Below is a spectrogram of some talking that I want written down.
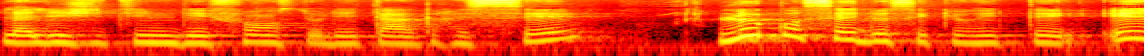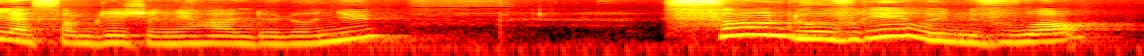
la légitime défense de l'État agressé, le Conseil de sécurité et l'Assemblée générale de l'ONU semblent ouvrir une voie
